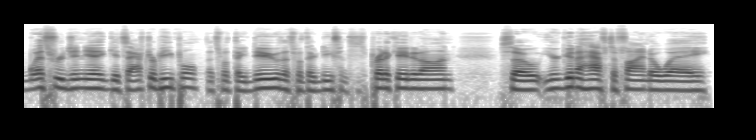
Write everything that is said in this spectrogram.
West Virginia gets after people. That's what they do. That's what their defense is predicated on. So you're going to have to find a way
